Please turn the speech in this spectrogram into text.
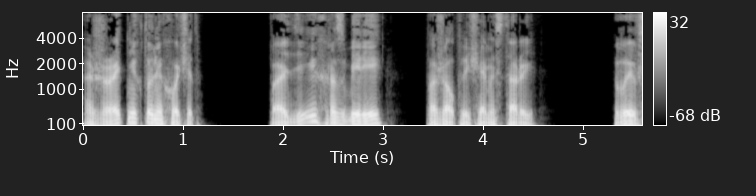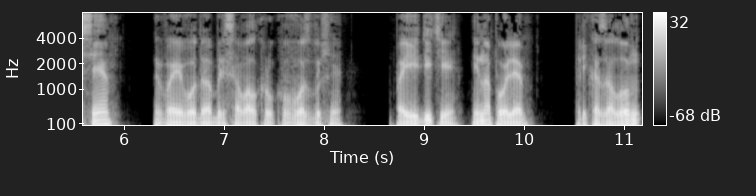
жрать никто не хочет?» «Поди их разбери», — пожал плечами старый. «Вы все?» — воевода обрисовал круг в воздухе. «Поедите и на поле», — приказал он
